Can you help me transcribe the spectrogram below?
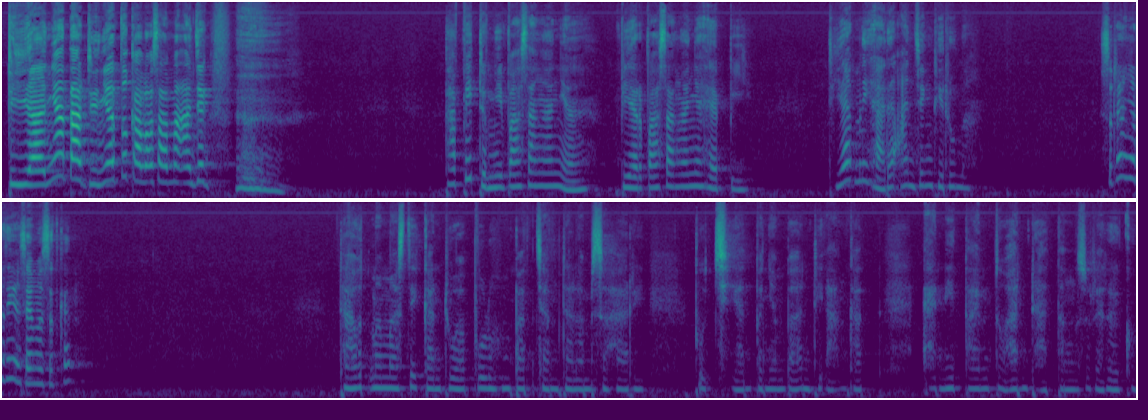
Dianya tadinya tuh kalau sama anjing, tapi demi pasangannya, biar pasangannya happy, dia melihara anjing di rumah. Sudah ngerti yang saya maksudkan? Daud memastikan 24 jam dalam sehari pujian penyembahan diangkat. Anytime Tuhan datang saudaraku.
